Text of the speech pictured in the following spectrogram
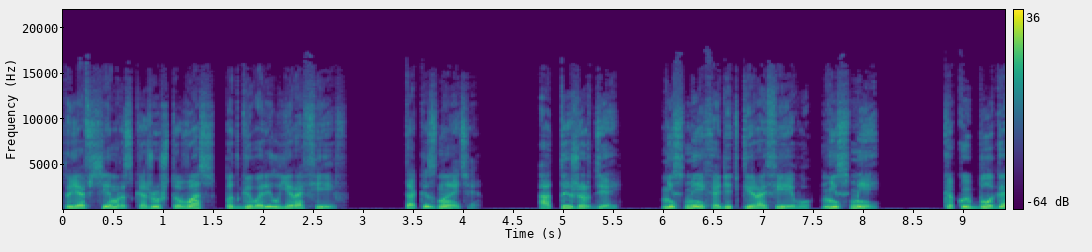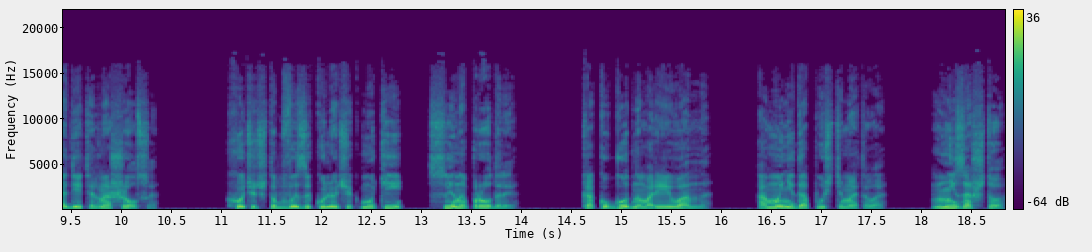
то я всем расскажу, что вас подговорил Ерофеев. Так и знаете. А ты, жердяй, не смей ходить к Ерофееву, не смей. Какой благодетель нашелся. Хочет, чтобы вы за кулечек муки сына продали. Как угодно, Мария Ивановна. А мы не допустим этого. Ни за что.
